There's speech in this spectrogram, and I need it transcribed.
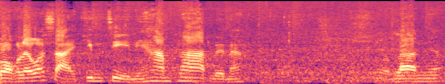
บอกเลยว่าสายกิมจินี่ห้ามพลาดเลยนะ ร้านเนี้ย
